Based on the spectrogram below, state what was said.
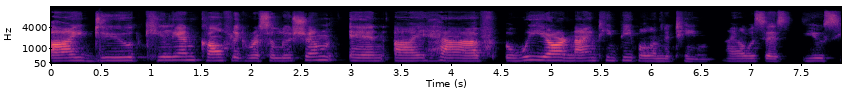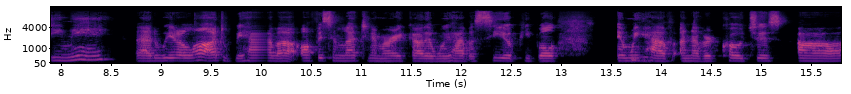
I do Kilmann conflict resolution, and I have we are 19 people on the team. I always says you see me that we're a lot. We have an office in Latin America, then we have a CEO people and we mm-hmm. have another coaches. Uh,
